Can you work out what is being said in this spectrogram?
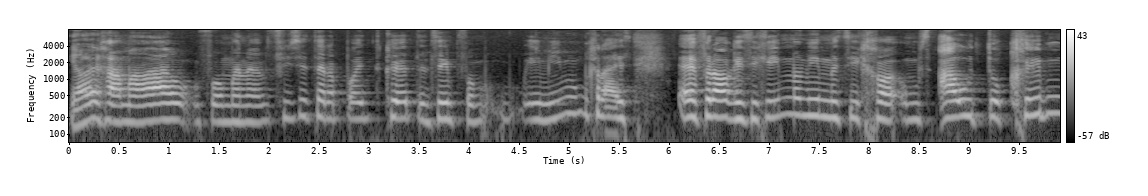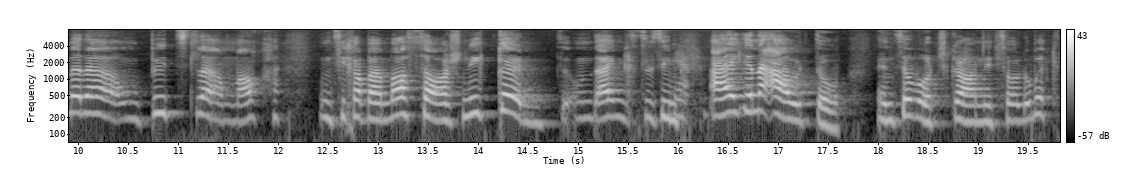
Ja, ich habe mal auch von einem Physiotherapeuten gehört, der sind vom, in meinem Umkreis, er fragt sich immer, wie man sich ums Auto kümmern und bützeln und machen und sich aber eine Massage nicht gönnt und eigentlich zu seinem ja. eigenen Auto, wenn du so willst, gar nicht so schaut,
